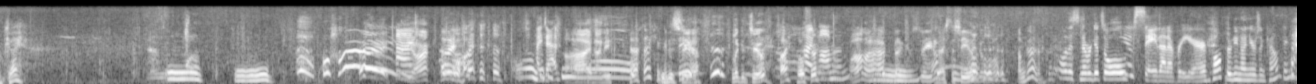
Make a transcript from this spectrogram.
Okay. Oh, hi! Hey, there you are. Hey. Hi, Dad. Hi, honey. Yeah, thank you. Good to see you. Look at you. Hi, hello, Hi, sir. Mom. Well, uh, nice to see you. Nice to see you. I'm good. I'm good. Oh, this never gets old. You say that every year. Well, 39 years and counting.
